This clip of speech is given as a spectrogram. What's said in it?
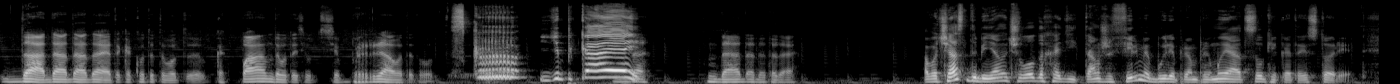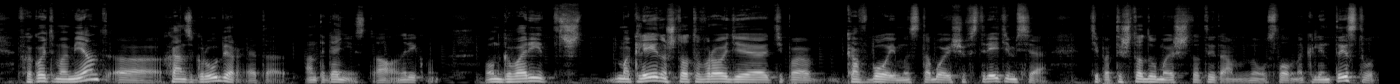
Да, да, да, да, это как вот это вот, э, как панда, вот эти вот все бра, вот это вот. Скрррр, епикай! Да. да, да, да, да. А вот сейчас до меня начало доходить. Там же в фильме были прям прямые отсылки к этой истории. В какой-то момент э, Ханс Грубер, это антагонист, Алан Рикман, он говорит Маклейну что-то вроде, типа, ковбой, мы с тобой еще встретимся, типа, ты что думаешь, что ты там, ну, условно, Клинт Иствуд?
